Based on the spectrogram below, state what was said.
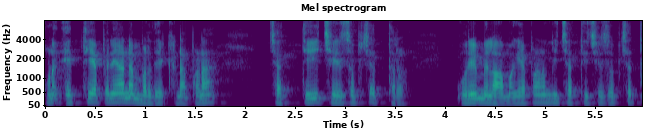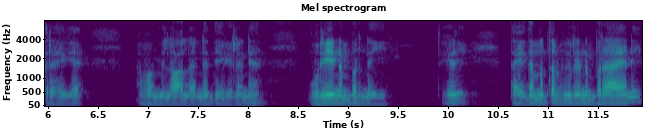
ਹੁਣ ਇੱਥੇ ਆਪਣੇ ਆ ਨੰਬਰ ਦੇਖਣਾ ਆਪਣਾ 36675 ਉਰੇ ਮਿਲਾਵਾਂਗੇ ਆਪਾਂ ਨੂੰ ਵੀ 36675 ਹੈਗਾ ਆਪਾਂ ਮਿਲਾ ਲੈਂਦੇ ਦੇਖ ਲੈਂਦੇ ਹਾਂ। ਉਰੇ ਨੰਬਰ ਨਹੀਂ। ਠੀਕ ਹੈ ਜੀ? ਤਾਂ ਇਹਦਾ ਮਤਲਬ ਉਰੇ ਨੰਬਰ ਆਇਆ ਨਹੀਂ,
